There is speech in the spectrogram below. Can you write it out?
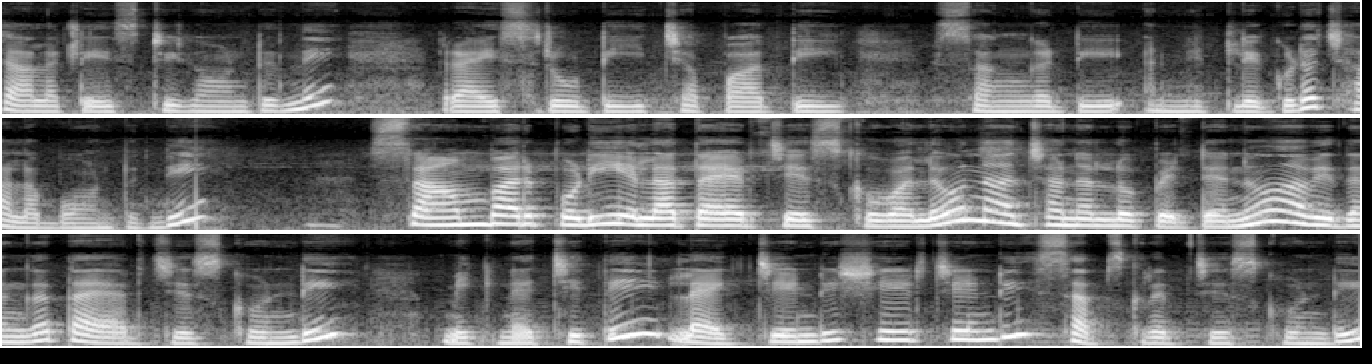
చాలా టేస్టీగా ఉంటుంది. రైస్ రోటీ చపాతీ సంగటి అన్నిట్లో కూడా చాలా బాగుంటుంది. సాంబార్ పొడి ఎలా తయారు చేసుకోవాలో నా ఛానల్లో పెట్టాను. ఆ విధంగా తయారు చేసుకోండి. మీకు నచ్చితే లైక్ చేయండి షేర్ చేయండి సబ్స్క్రైబ్ చేసుకోండి.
